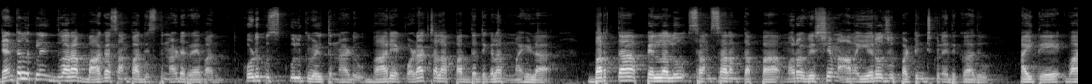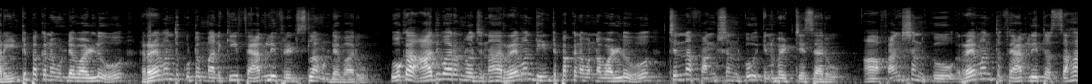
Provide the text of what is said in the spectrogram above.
డెంటల్ క్లినిక్ ద్వారా బాగా సంపాదిస్తున్నాడు రేవంత్. కొడుకు స్కూల్కి వెళ్తున్నాడు. భార్య కూడా చాలా పద్ధతి గల మహిళ. భర్త పిల్లలు సంసారం తప్ప మరో విషయం ఆమె ఏ రోజు పట్టించుకునేది కాదు. అయితే వారి ఇంటి పక్కన ఉండేవాళ్ళు రేవంత్ కుటుంబానికి ఫ్యామిలీ ఫ్రెండ్స్ లా ఉండేవారు. ఒక ఆదివారం రోజున రేవంత్ ఇంటి పక్కన ఉన్నవాళ్ళు చిన్న ఫంక్షన్కు ఇన్వైట్ చేశారు. ఆ ఫంక్షన్కు రేవంత్ ఫ్యామిలీతో సహా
